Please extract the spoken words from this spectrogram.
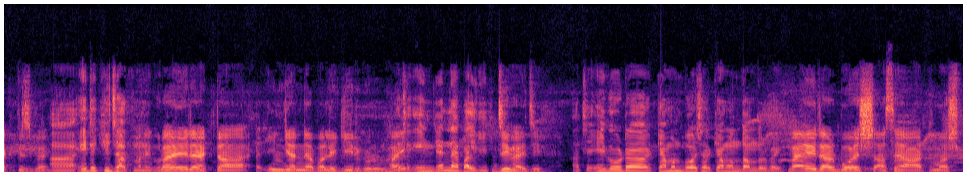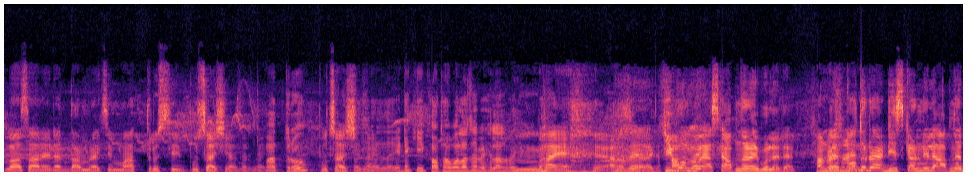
এক পিস ভাই। এটা কি জাত মানে গরু? ভাই এটা একটা ইন্ডিয়ান নেপালি গির গরু ভাই। ইন্ডিয়ান নেপাল গি জি ভাই জি। আচ্ছা এই গরুটা কেমন বয়স আর কেমন দাম দর ভাই? ভাই এটার বয়স আছে আট মাস প্লাস আর এটার দাম রাখছি মাত্র পঁচাশি হাজার ভাই। মাত্র পঁচাশি ভাই। এটা কি কথা বলা যাবে হেলাল ভাই? ভাই কি বলব ভাই, আজকে আপনারাই বলে দেন। সামনে এটা শুনেন। কত টাকা ডিসকাউন্ট নিলে আপনার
